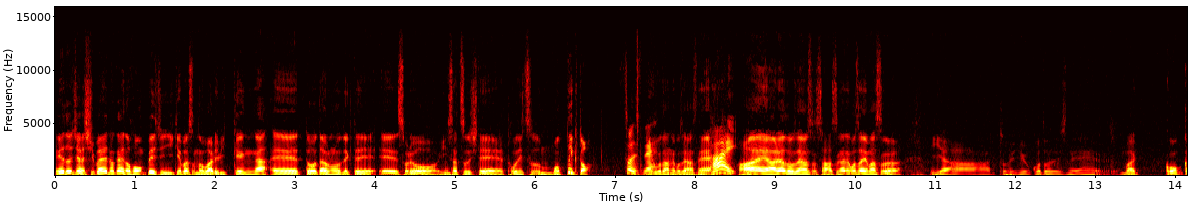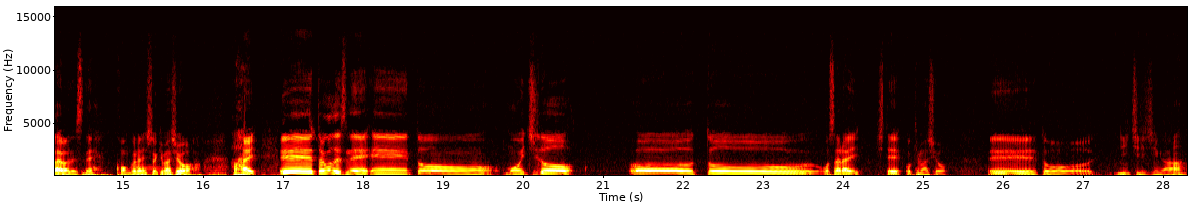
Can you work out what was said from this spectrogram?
えー、とじゃあ芝居の会のホームページに行けばその割引券が、えー、とダウンロードできて、えーそれを印刷して当日持っていくとそうですねいうことなんでございますね。はいはい、ありがとうございます。さすがでございます。いやー、ということでですね、まあ、今回はですね、こんぐらいにしときましょう。はい。えー、ということでですね、えーと、もう一度、おーっと、おさらいしておきましょう。えーと、日時が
